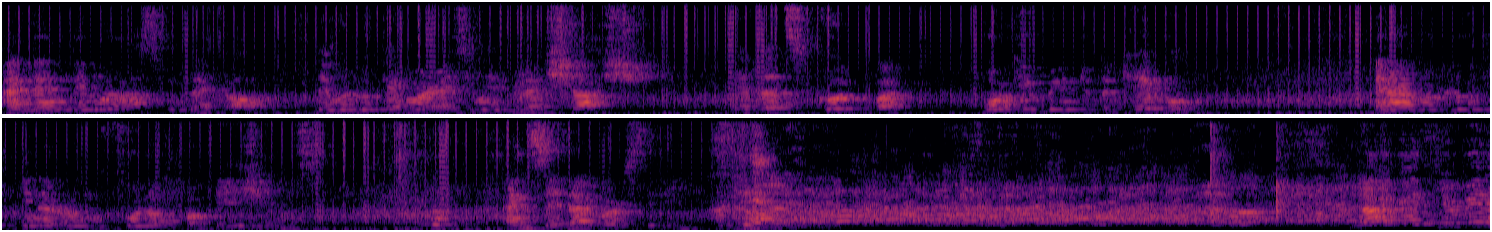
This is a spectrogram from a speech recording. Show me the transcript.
and then they would ask me like, oh, they would look at my resume and be like, shush, yeah, that's good, but what do you bring to the table? And I would look in a room full of Caucasians and say diversity. now guys, you've been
